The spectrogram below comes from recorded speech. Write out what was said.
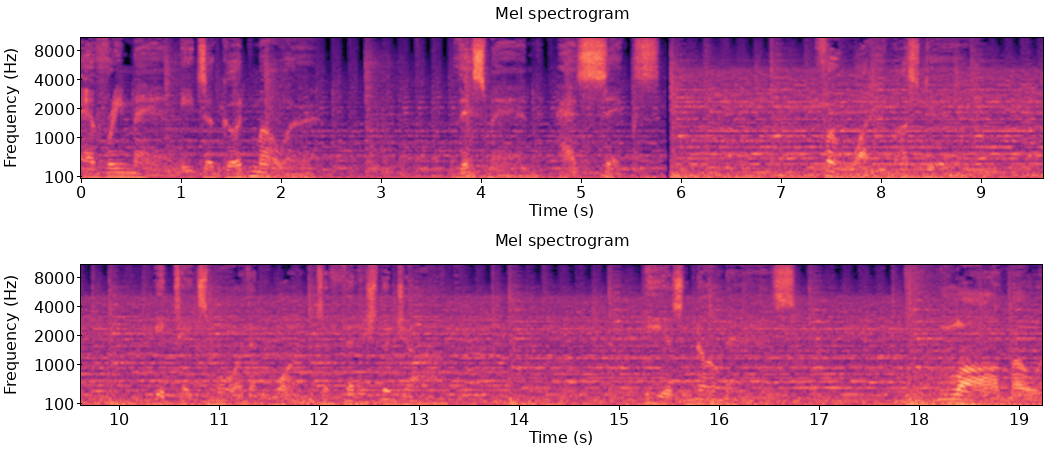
Every man needs a good mower. This man has six. For what he must do, it takes more than one to finish the job. He is known as Law Mower.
